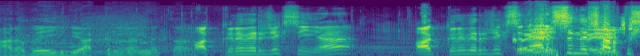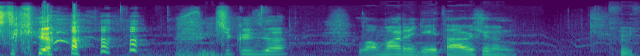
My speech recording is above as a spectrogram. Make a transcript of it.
Arabaya gidiyor hakkını vermek lazım. Hakkını vereceksin ya. Hakkını vereceksin. Ersin'le çarpıştık ya. Çıkınca. Ulan var ya GTA 5'ün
